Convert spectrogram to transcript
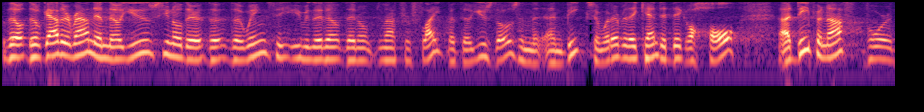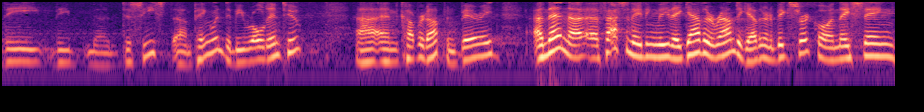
they'll, they'll gather around and they'll use you know their, the, the wings. Even they don't they don't not for flight but they'll use those and, and beaks and whatever they can to dig a hole uh, deep enough for the the uh, deceased um, penguin to be rolled into uh, and covered up and buried. And then uh, fascinatingly they gather around together in a big circle and they sing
